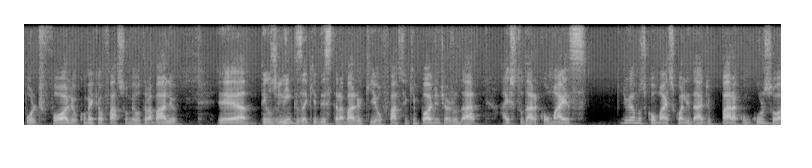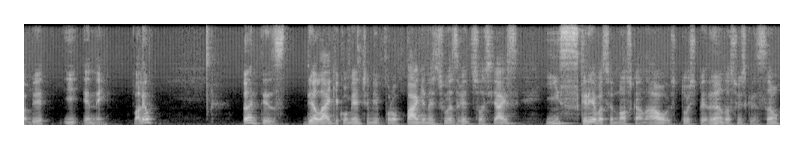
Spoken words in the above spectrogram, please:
portfólio, como é que eu faço o meu trabalho é, tem os links aqui desse trabalho que eu faço e que podem te ajudar a estudar com mais, digamos, com mais qualidade para concurso OAB e Enem. Valeu? Antes, dê like, comente, me propague nas suas redes sociais e inscreva-se no nosso canal. Estou esperando a sua inscrição,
